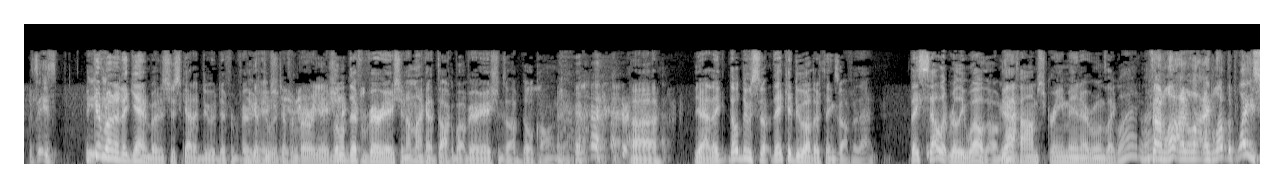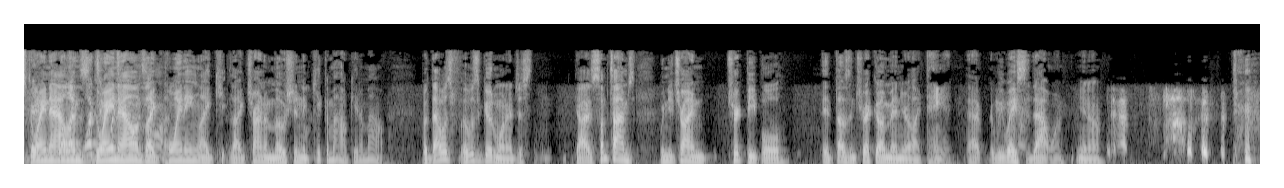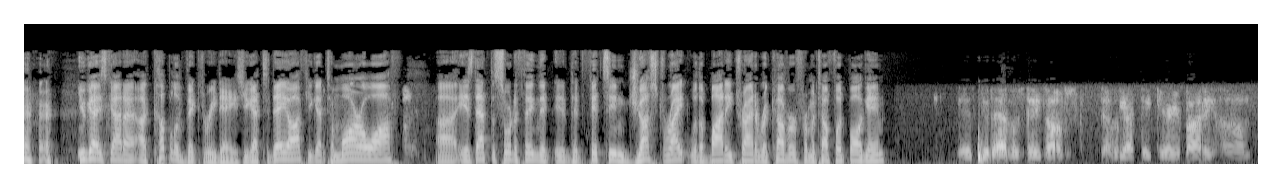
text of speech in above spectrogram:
It's, it's, You can run it again, but it's just got to do a different You variation. got to do a different variation. little different variation. I'm not going to talk about variations. I'll have Bill calling me. But, uh, yeah, they they'll do so. They could do other things off of that. They sell it really well, though. I mean, Yeah. Tom screaming, everyone's like, "What?" what? I, lo- I, lo- I love the place. Dwayne You're Allen's like, Dwayne it Allen's like on? pointing, like like trying to motion to kick him out, get him out. But that was it was a good one. It just guys, sometimes when you try and trick people, it doesn't trick them, and you're like, "Dang it, that we wasted that one," you know. You guys got a, a couple of victory days. You got today off. You got tomorrow off. Uh, is that the sort of thing that that fits in just right with a body trying to recover from a tough football game? It's good to have those days off. Just definitely got to take care of your body. Um,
